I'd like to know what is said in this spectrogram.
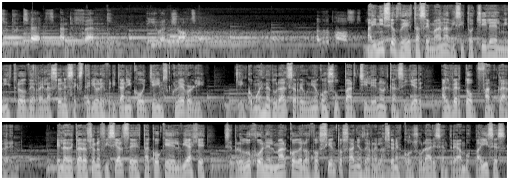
to protect and defend the UN Charter. A inicios de esta semana visitó Chile el ministro de Relaciones Exteriores británico James Cleverly, quien como es natural se reunió con su par chileno el canciller Alberto Van Claveren. En la declaración oficial se destacó que el viaje se produjo en el marco de los 200 años de relaciones consulares entre ambos países,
